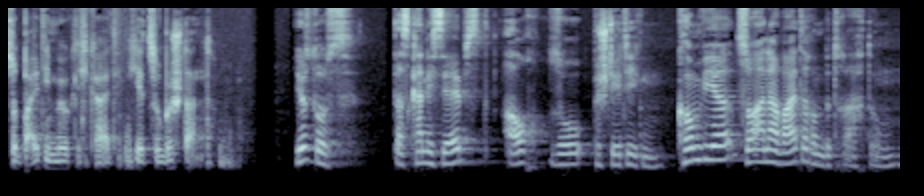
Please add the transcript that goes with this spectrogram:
sobald die Möglichkeit hierzu bestand. Justus, das kann ich selbst auch so bestätigen. Kommen wir zu einer weiteren Betrachtung.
